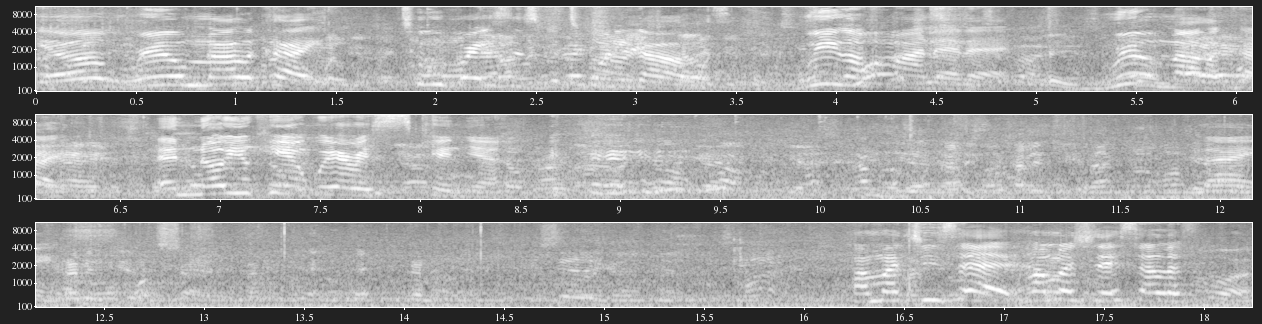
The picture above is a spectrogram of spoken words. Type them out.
Yo, real malachite. Two bracelets for $20. Where you gonna find that at? Real um, malachite. And no, you can't wear it, Kenya. nice. How much you said? How much they sell it for?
